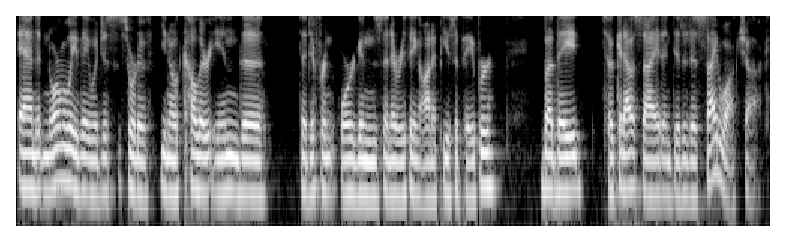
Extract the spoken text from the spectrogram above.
and normally they would just sort of you know color in the the different organs and everything on a piece of paper but they took it outside and did it as sidewalk chalk.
